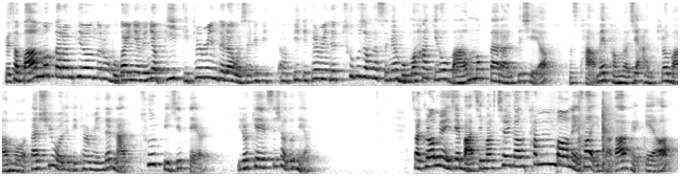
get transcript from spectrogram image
그래서 마음 먹다란 표현으로 뭐가 있냐면요. be determined라고 있어요. be, 어, be determined to 부정사 쓰면 뭐뭐 하기로 마음 먹다라는 뜻이에요. 그래서 다음에 방문하지 않기로 마음 먹었다. She was determined not to visit there. 이렇게 쓰셔도 돼요. 자, 그러면 이제 마지막 7강 3번에서 이따가 뵐게요.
